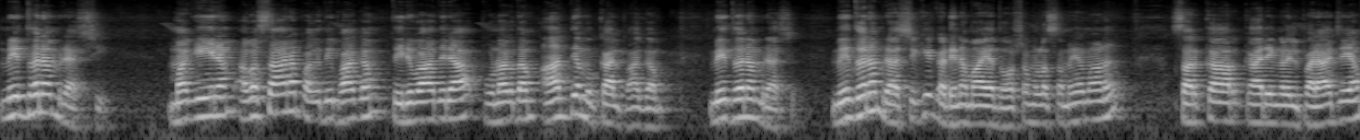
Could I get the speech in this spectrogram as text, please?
മിഥുനം രാശി. മകീരം അവസാന പകുതി ഭാഗം തിരുവാതിര പുണർദം ആദ്യ മുക്കാൽ ഭാഗം മിഥുനം രാശി. മിഥുനം രാശിക്ക് കഠിനമായ ദോഷമുള്ള സമയമാണ്. സർക്കാർ കാര്യങ്ങളിൽ പരാജയം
